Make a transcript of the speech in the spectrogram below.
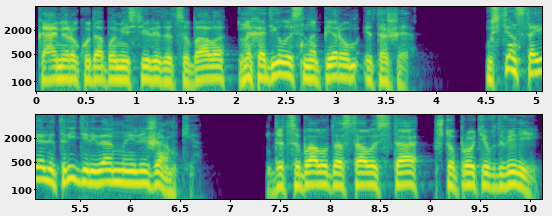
Камера, куда поместили Децибала, находилась на первом этаже. У стен стояли три деревянные лежанки. Децибалу досталась та, что против двери.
